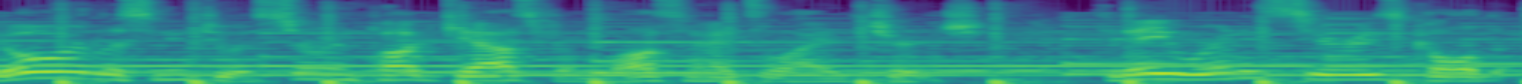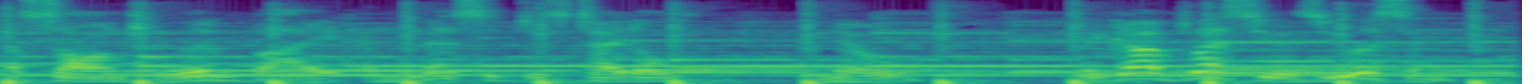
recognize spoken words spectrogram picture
You're listening to a sermon podcast from Lawson Heights Alliance Church. Today we're in a series called A Song to Live By, and the message is titled No. May God bless you as you listen.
